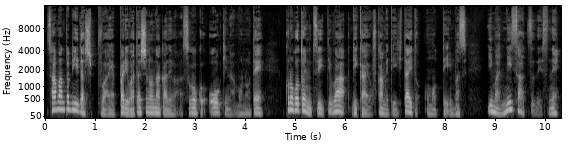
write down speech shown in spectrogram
サーバントリーダーシップはやっぱり私の中ではすごく大きなもので、このことについては理解を深めていきたいと思っています。今2冊ですね、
